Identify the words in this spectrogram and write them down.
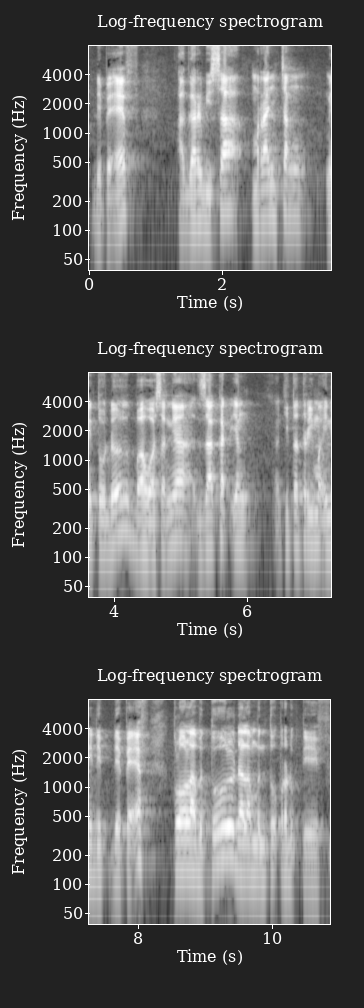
DPF agar bisa merancang metode bahwasannya zakat yang kita terima ini di DPF kelola betul dalam bentuk produktif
